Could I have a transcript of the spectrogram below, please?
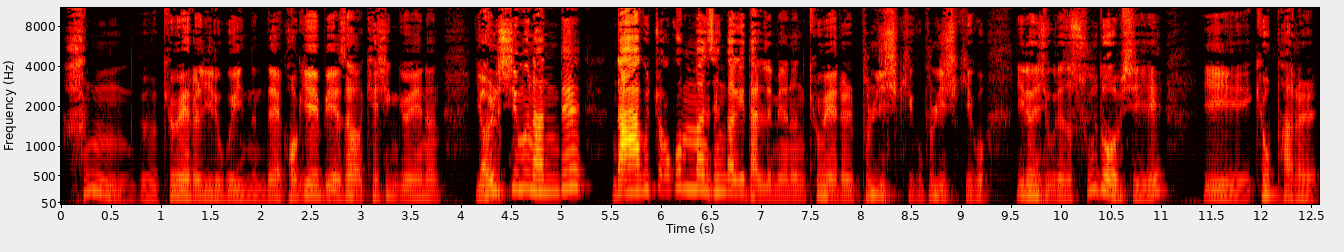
한 그 교회를 이루고 있는데 거기에 비해서 개신교회는 열심은 한데 나하고 조금만 생각이 다르면은 교회를 분리시키고 분리시키고 이런 식으로 해서 수도 없이 이 교파를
